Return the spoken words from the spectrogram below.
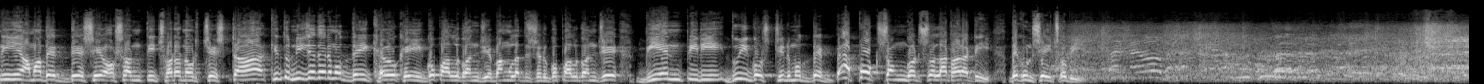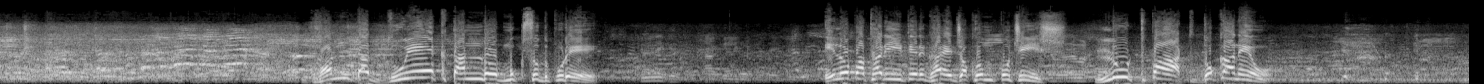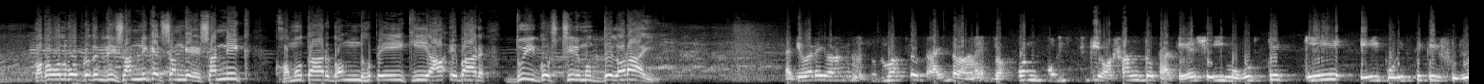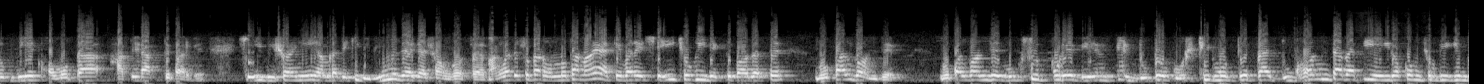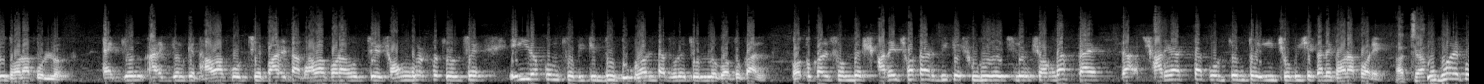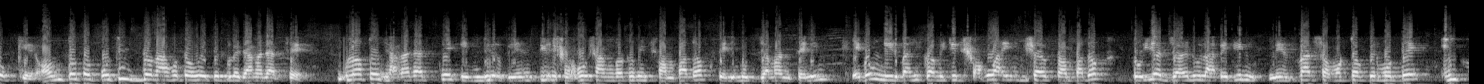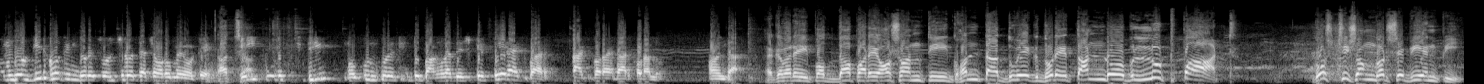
নিয়ে আমাদের দেশে অশান্তি ছড়ানোর চেষ্টা, কিন্তু নিজেদের মধ্যেই খেয়েও খেয়েই গোপালগঞ্জে, বাংলাদেশের গোপালগঞ্জে বিএনপির দুই গোষ্ঠীর মধ্যে ব্যাপক সংঘর্ষ, লাঠালাঠি। দেখুন সেই ছবি। ঘণ্টা দুয়েক তাণ্ডব মুকসুদপুরে। এলোপাথারি ইটের ঘায়ে জখম পঁচিশ। লুটপাট দোকানেও। কথা বলব প্রতিনিধি সান্নিকের সঙ্গে। সান্নিক, ক্ষমতার গন্ধ পেয়ে কি এবার দুই গোষ্ঠীর মধ্যে লড়াই? একেবারেই শুধুমাত্র তাই নয়, যখন পরিস্থিতি অশান্ত থাকে, সেই মুহূর্তে কে এই পরিস্থিতির সুযোগ নিয়ে ক্ষমতা হাতে রাখতে পারবে? সেই বিষয় নিয়ে আমরা দেখি বিভিন্ন জায়গায় সংঘর্ষ হয়। বাংলাদেশও তার অন্যথা নয়, একেবারে সেই ছবি দেখতে পাওয়া যাচ্ছে গোপালগঞ্জে। গোপালগঞ্জের মুকসুদপুরে বিএনপির দুটো গোষ্ঠীর মধ্যে প্রায় দু ঘণ্টা ব্যাপী এইরকম ছবি কিন্তু ধরা পড়ল। একজন আরেকজনকে ধাওয়া করছে পাল্টা ধাওয়া করা হচ্ছে সংঘর্ষ চলছে এই রকম ছবি কিন্তু দু ঘণ্টা ধরে চলল গতকাল। গতকাল সন্ধ্যে সাড়ে ছটার দিকে শুরু হয়েছিল সংঘাত প্রায় সাড়ে আটটা পর্যন্ত এই ছবি সেখানে ধরা পড়ে। আচ্ছা। উভয় পক্ষের অন্তত পঁচিশ জন আহত হয়েছে বলে জানা যাচ্ছে। মূলত জানা যাচ্ছে কেন্দ্রীয় বিএনপির সহ সাংগঠনিক সম্পাদক সেলিমুজ্জামান সেলিম এবং নির্বাহী কমিটির সহ আইন বিষয়ক সম্পাদক সৈয়দ জয়নুল আবেদিন মেজবার সমর্থকদের মধ্যে এই দ্বন্দ্ব দীর্ঘদিন ধরে চলছিল যা চরমে ওঠে। আচ্ছা। এই পরিস্থিতি নতুন করে কিন্তু বাংলাদেশকে ফের একবার কাঠগড়ায় দাঁড় করালো। একেবারে এই পদ্মা পারে অশান্তি ঘণ্টা দুয়েক ধরে তাণ্ডব লুটপাট। গোষ্ঠী সংঘর্ষে বিএনপি।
